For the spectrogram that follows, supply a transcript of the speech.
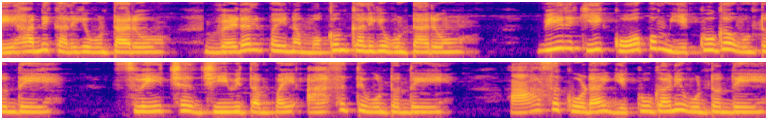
దేహాన్ని కలిగి ఉంటారు వెడల్పైన ముఖం కలిగి ఉంటారు. వీరికి కోపం ఎక్కువగా ఉంటుంది. స్వేచ్ఛ జీవితంపై ఆసక్తి ఉంటుంది. ఆశ కూడా ఎక్కువగానే ఉంటుంది.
